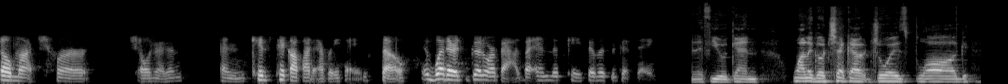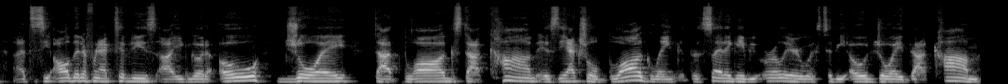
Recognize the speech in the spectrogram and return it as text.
so much for children and, and kids pick up on everything. So whether it's good or bad, but in this case, it was a good thing. And if you again want to go check out Joy's blog uh, to see all the different activities, uh, you can go to ohjoy.blogs.com is the actual blog link. The site I gave you earlier was to the ohjoy.com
